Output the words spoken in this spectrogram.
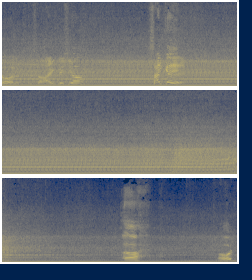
So, das ist doch eigentlich hier Cycle. Ah. Und?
